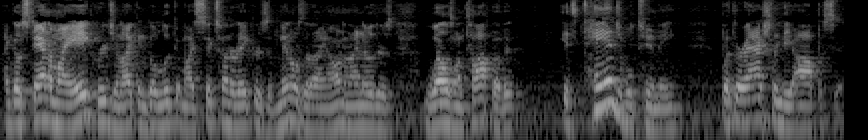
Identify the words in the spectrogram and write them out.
I can go stand on my acreage and I can go look at my 600 acres of minerals that I own, and I know there's wells on top of it. It's tangible to me, but they're actually the opposite.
